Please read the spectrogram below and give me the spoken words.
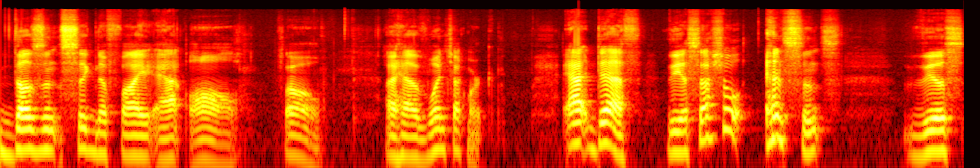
doesn't signify at all. So, I have one check mark. At death, the essential essence, this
